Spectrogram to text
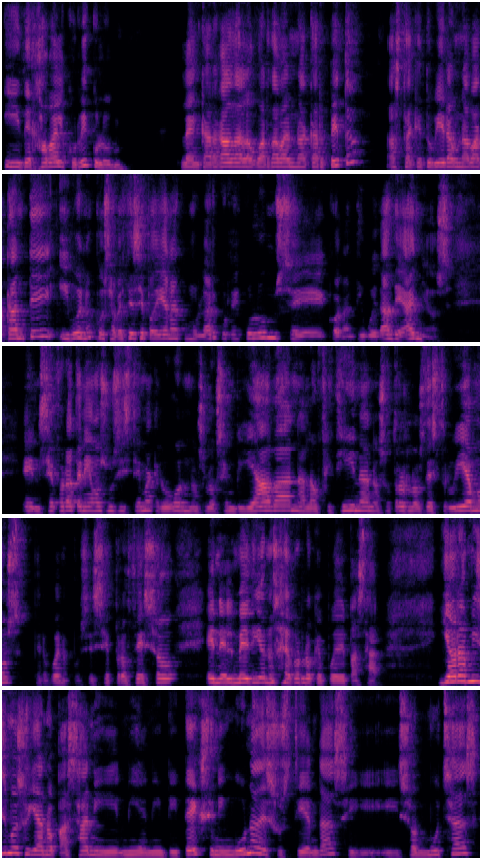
y dejaba el currículum. La encargada lo guardaba en una carpeta hasta que tuviera una vacante y bueno, pues a veces se podían acumular currículums eh, con antigüedad de años. En Sephora teníamos un sistema que luego nos los enviaban a la oficina, nosotros los destruíamos, pero bueno, pues ese proceso en el medio no sabemos lo que puede pasar. Y ahora mismo eso ya no pasa ni, en Inditex, en ninguna de sus tiendas, y, son muchas,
